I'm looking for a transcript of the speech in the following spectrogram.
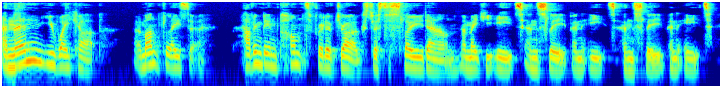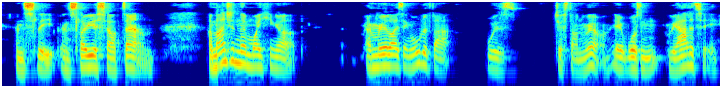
And then you wake up a month later, having been pumped full of drugs just to slow you down and make you eat and sleep and eat and sleep and eat and sleep and slow yourself down. Imagine them waking up and realizing all of that was just unreal. It wasn't reality.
